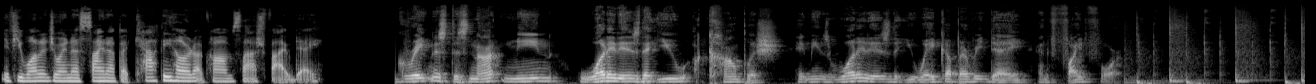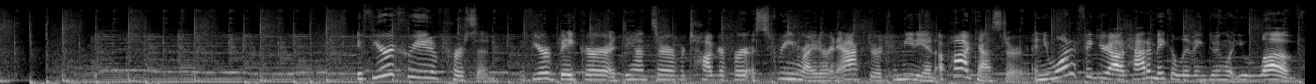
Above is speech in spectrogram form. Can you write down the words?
If you want to join us, sign up at kathyheller.com slash five day. Greatness does not mean what it is that you accomplish. It means what it is that you wake up every day and fight for. If you're a creative person, if you're a baker, a dancer, a photographer, a screenwriter, an actor, a comedian, a podcaster, and you want to figure out how to make a living doing what you love,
